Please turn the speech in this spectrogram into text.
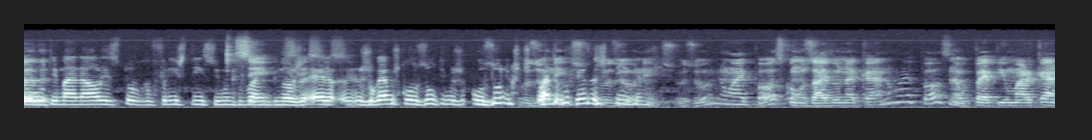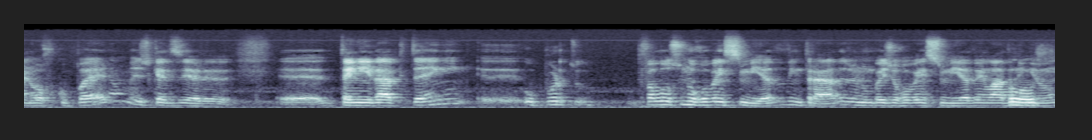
de- última análise, tu referiste isso muito Sim, bem, que nós sim, era- sim. jogamos com os últimos, os únicos Os quatro únicos, defesas os tínhamos. únicos, os únicos, não há hipótese. Com o Zaido Nakan não há hipótese. Não. O Pepe e o Marcano o recuperam, mas quer dizer, eh, têm a idade que têm. Eh, o Porto, falou-se no Rubem Semedo de entradas, eu não vejo o Rubem Semedo em lado nenhum.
